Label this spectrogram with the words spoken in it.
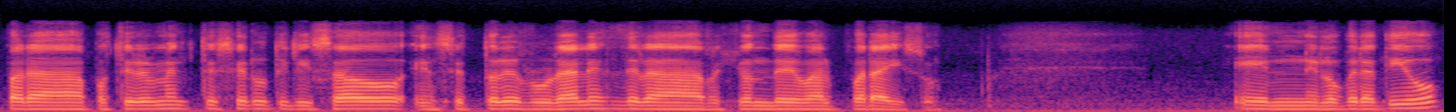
para posteriormente ser utilizados en sectores rurales de la región de Valparaíso. En el operativo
